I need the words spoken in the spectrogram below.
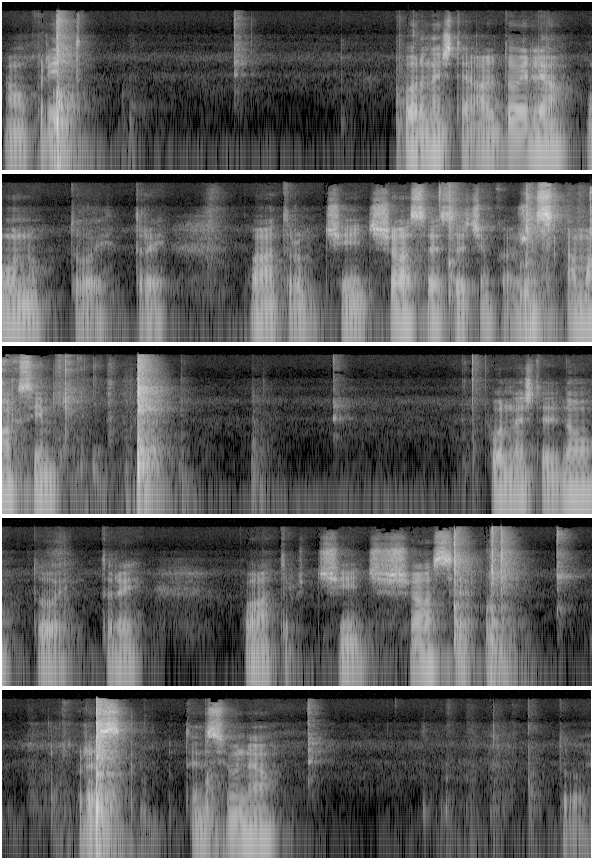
Am oprit pornește al doilea, 1, 2, 3, 4, 5, 6, să zicem că a ajuns la maxim, pornește din nou, 2, 3, 4, 5, 6, opresc tensiunea, 2,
